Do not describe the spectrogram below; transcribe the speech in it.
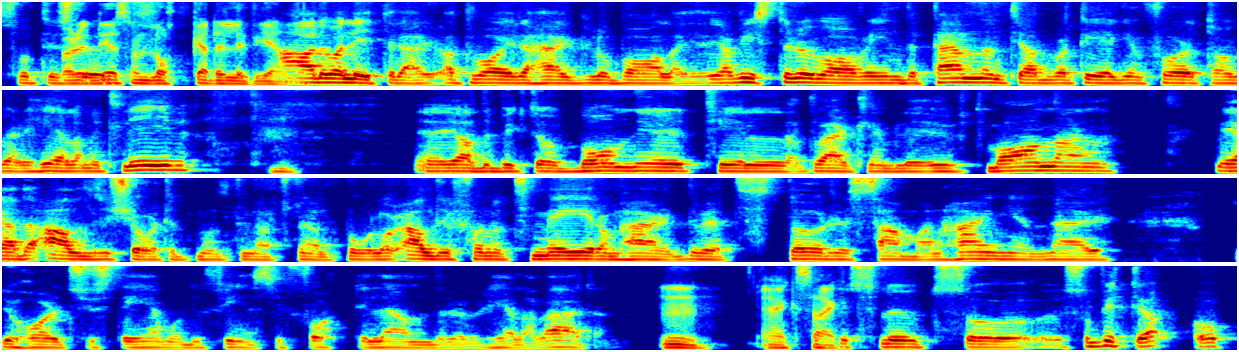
Så var det det som lockade lite grann? Ja, det var lite där. Att vara i det här globala. Jag visste det var independent. Jag hade varit egen företagare hela mitt liv. Mm. Eh, jag hade byggt upp Bonnier till att verkligen bli utmanaren. Men jag hade aldrig kört ett multinationellt bolag. Aldrig funnits med i de här du vet, större sammanhangen när du har ett system och du finns i 40 länder över hela världen. Mm, exakt. Till slut så, så bytte jag och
